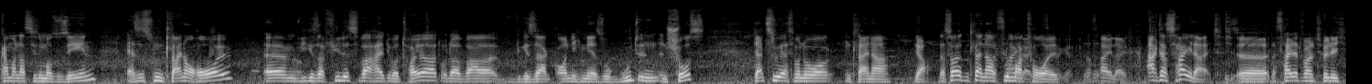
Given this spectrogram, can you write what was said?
kann man das hier nochmal so sehen. Es ist ein kleiner Haul. Ähm, wie gesagt, vieles war halt überteuert oder war, wie gesagt, auch nicht mehr so gut in, in Schuss. Dazu erstmal nur ein kleiner, ja, das war ein kleiner Flohmarkt-Haul. Das Highlight. Ach, das Highlight. Äh, das Highlight war natürlich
